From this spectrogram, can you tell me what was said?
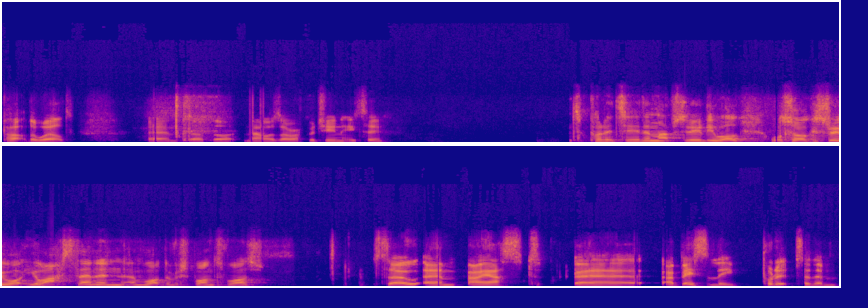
part of the world. Um, so I thought now was our opportunity to. To put it to them, absolutely. Well, we'll talk us through what you asked then and, and what the response was. So um, I asked, uh, I basically put it to them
